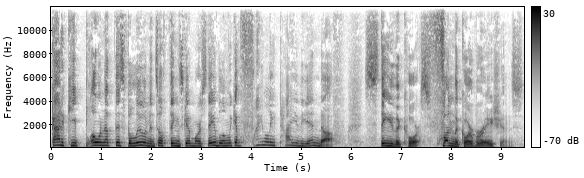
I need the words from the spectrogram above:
Gotta keep blowing up this balloon until things get more stable and we can finally tie the end off. Stay the course, fund the corporations.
